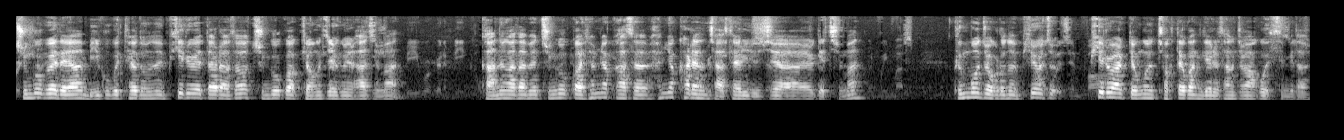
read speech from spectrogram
중국에 대한 미국의 태도는 필요에 따라서 중국과 경쟁을 하지만 가능하다면 중국과 협력하려는 자세를 유지하겠지만. 근본적으로는 필요, 필요할 경우 적대 관계를 상정하고 있습니다.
